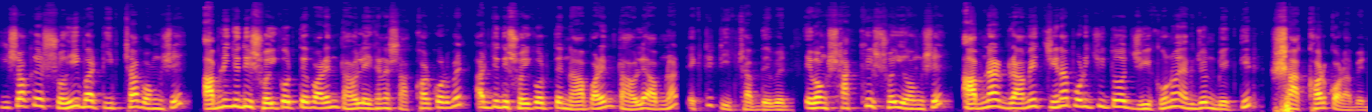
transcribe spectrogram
কৃষকের সহি বা টিপছাপ অংশে আপনি যদি সই করতে পারেন, তাহলে এখানে স্বাক্ষর করবেন। আর যদি সই করতে না পারেন, তাহলে আপনার একটি টিপছাপ দেবেন। এবং সাক্ষীর সই অংশে আপনার গ্রামের চেনা পরিচিত যে কোনো একজন ব্যক্তির স্বাক্ষর করাবেন।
